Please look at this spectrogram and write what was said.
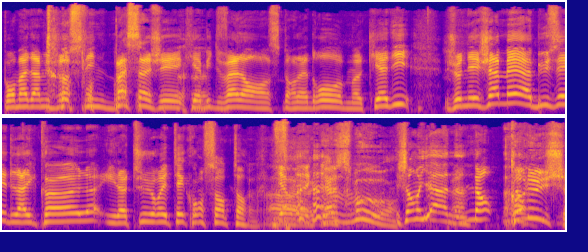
pour Madame Jocelyne Bassager, qui habite Valence, dans la Drôme, qui a dit « Je n'ai jamais abusé de l'alcool, il a toujours été consentant. Gainsbourg. Jean-Yann, Non, Coluche.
